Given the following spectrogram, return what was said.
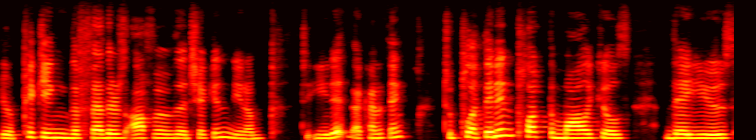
you're picking the feathers off of the chicken, you know, to eat it, that kind of thing to pluck. They didn't pluck the molecules they use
